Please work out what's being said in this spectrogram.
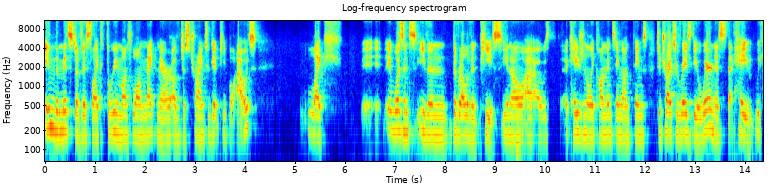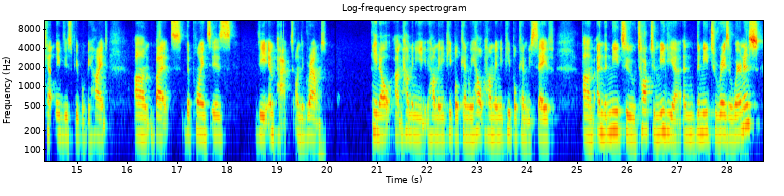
in the midst of this like three month long nightmare of just trying to get people out, like it, it wasn't even the relevant piece. You know, hmm. I, I was occasionally commenting on things to try to raise the awareness that hey, we can't leave these people behind. Um, but the point is the impact on the ground. You know, um, how many how many people can we help? How many people can we save? Um, and the need to talk to media and the need to raise awareness.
